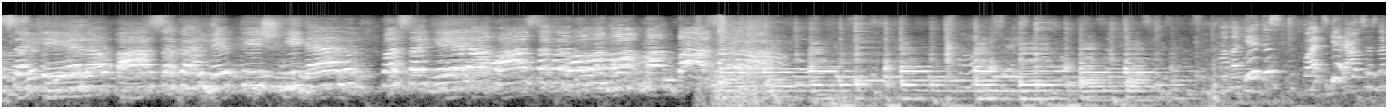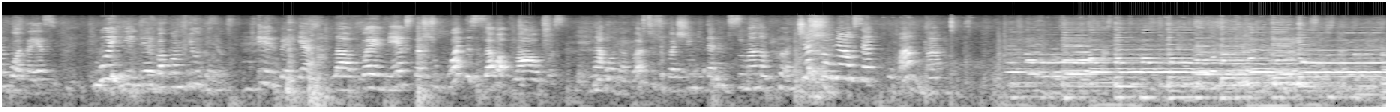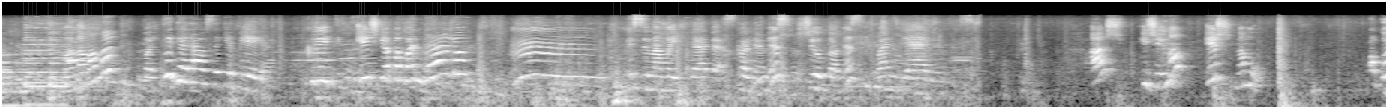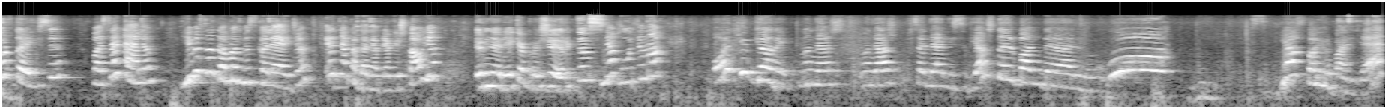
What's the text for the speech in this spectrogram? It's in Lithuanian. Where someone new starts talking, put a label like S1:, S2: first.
S1: Pasakėlė pasaka, lipk iš knygelių, pasakėlė pasaka, dovanok man pasaką.
S2: Mano tėtis pats geriausias darbuotojas. Puikiai dirba kompiuteriu. Ir beje, labai mėgsta šukuoti savo plaukus. Na, o dabar susipažinkite su mano pačia šauniausia mama. Mano mama pati geriausia kepėja. Kai tik iškepa bandelių, mm, visi namai kvepia skaniomis, šiltomis bandelėmis. Aš išeinu iš namų. O kur tu eisi? Pas senelę. Ji visada man viską leidžia ir niekada nepriekaištauja.
S1: Ir elgtis.
S2: Nebūtina. Oi, kaip gerai. Nuneš, nuneš senelį sviestą ir bandelių. O! Sviesto ir bandelių?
